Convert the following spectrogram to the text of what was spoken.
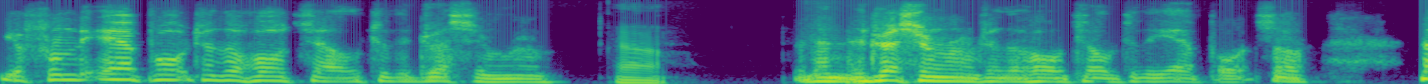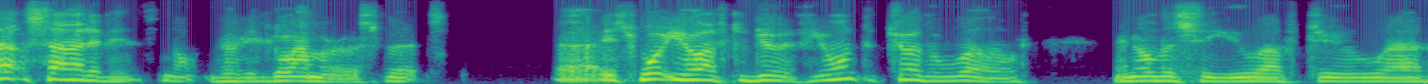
you're from the airport to the hotel to the dressing room, Yeah. and then the dressing room to the hotel to the airport. So that side of it's not very glamorous, but uh, it's what you have to do if you want to tour the world. Then obviously you have to uh,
